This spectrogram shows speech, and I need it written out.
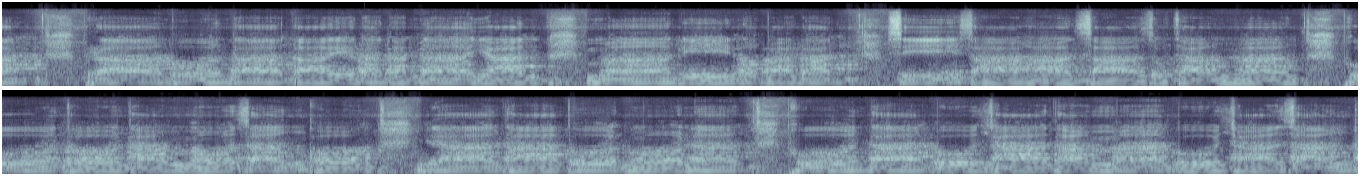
ะพระพุทธไตรรัตนญาณมานีนพรัตน์สีสาหัสสาสุธรรมาพุทโธธรรมโมสังโฆ ยะถาพุทโมนะพุพุทธบูชาธรรมบูชาสังฆ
